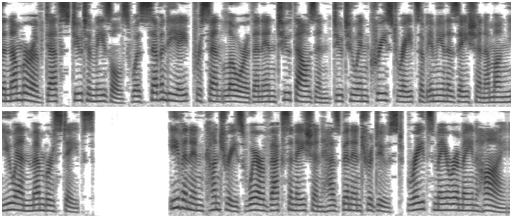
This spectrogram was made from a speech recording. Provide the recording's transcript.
the number of deaths due to measles was 78% lower than in 2000 due to increased rates of immunization among UN member states. Even in countries where vaccination has been introduced, rates may remain high.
